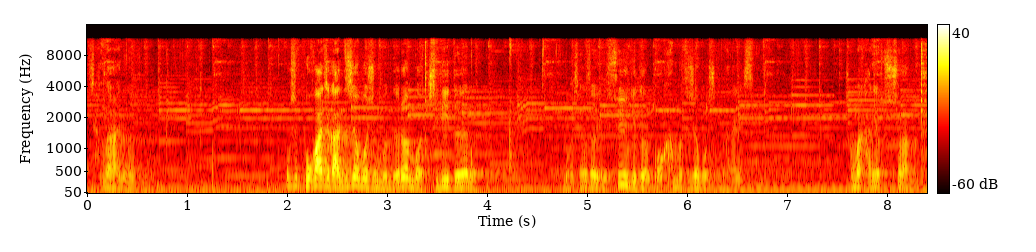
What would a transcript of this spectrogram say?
장난 아니거든요. 혹시 복 아직 안 드셔보신 분들은 뭐 질이든 뭐 생선이든 수육이든 꼭 한번 드셔보시기 바라겠습니다. 정말 강력 추천합니다.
